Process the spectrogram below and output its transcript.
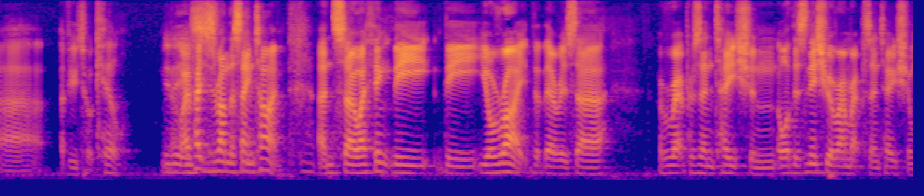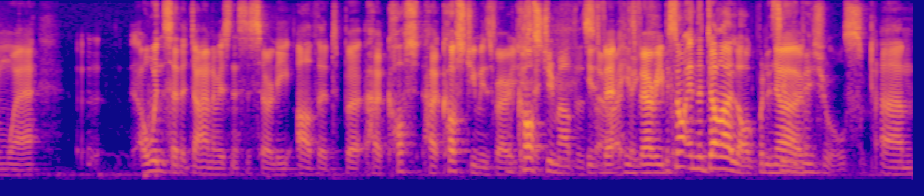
uh, A View to a Kill. You It know, In fact, is. it's around the same time, and so I think the the you're right that there is a, a representation or there's an issue around representation where. uh, I wouldn't say that Diana is necessarily othered, but her cos- her costume is very the as you costume say, others. Is ve- I he's think. very It's not in the dialogue, but it's No. in the visuals. um,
